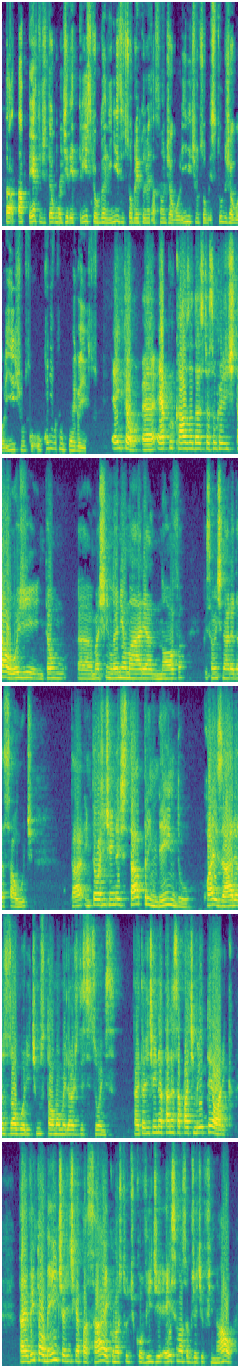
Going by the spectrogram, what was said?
está tá perto de ter alguma diretriz que organize sobre a implementação de algoritmos, sobre estudos de algoritmos? Como você enxerga isso? É, então, é, é, por causa da situação que a gente está hoje. Então, uh, machine learning é uma área nova, principalmente na área da saúde. Tá? Então, a gente ainda está aprendendo quais áreas os algoritmos tomam melhores decisões. Tá? Então a gente ainda está nessa parte meio teórica. Tá? Eventualmente a gente quer passar, e com o nosso estudo de Covid, esse é o nosso objetivo final,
